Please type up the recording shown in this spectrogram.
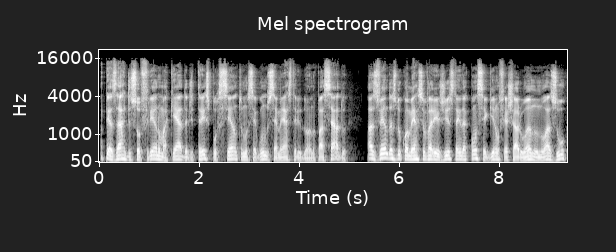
Apesar de sofrer uma queda de 3% no segundo semestre do ano passado, as vendas do comércio varejista ainda conseguiram fechar o ano no azul,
